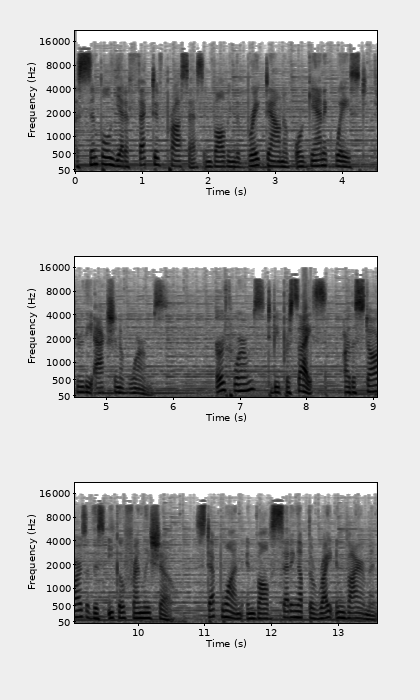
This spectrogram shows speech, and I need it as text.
a simple yet effective process involving the breakdown of organic waste through the action of worms. Earthworms, to be precise, are the stars of this eco-friendly show. Step one involves setting up the right environment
